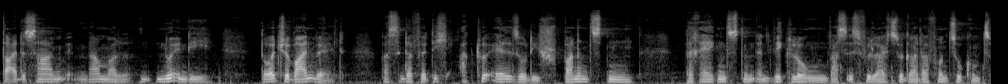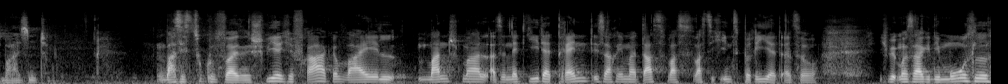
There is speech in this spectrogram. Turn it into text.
Deidesheim mal nur in die deutsche Weinwelt, was sind da für dich aktuell so die spannendsten, prägendsten Entwicklungen? Was ist vielleicht sogar davon zukunftsweisend? Was ist zukunftsweisend? Eine schwierige Frage, weil manchmal, also nicht jeder Trend ist auch immer das, was, was dich inspiriert. Also ich würde mal sagen, die Mosel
